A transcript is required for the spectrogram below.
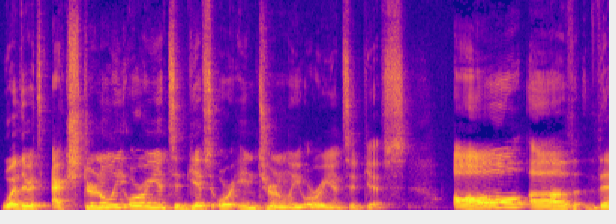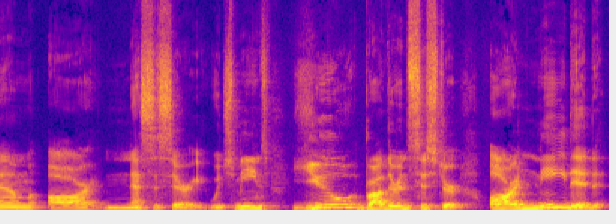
whether it's externally oriented gifts or internally oriented gifts, all of them are necessary, which means you, brother and sister, are needed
